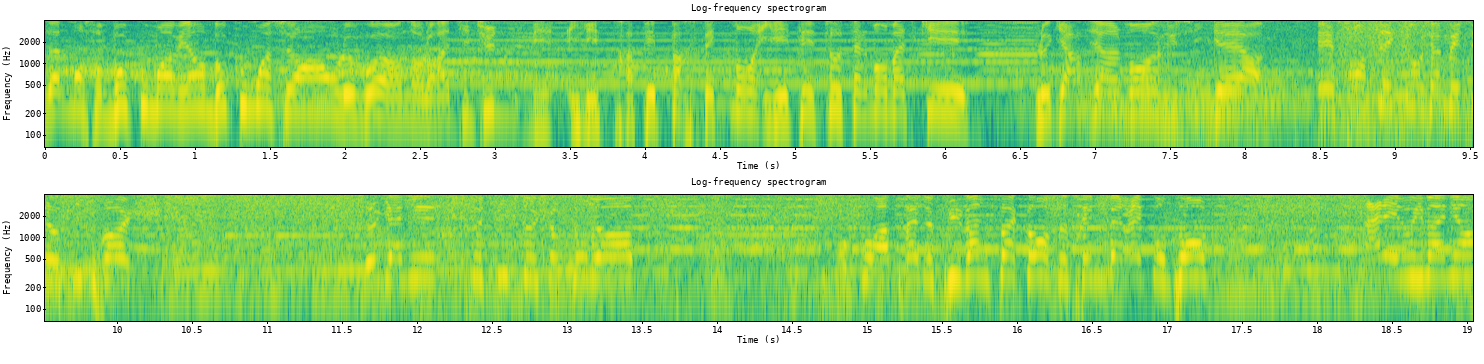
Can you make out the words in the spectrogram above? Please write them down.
Les Allemands sont beaucoup moins bien, beaucoup moins sereins, on le voit hein, dans leur attitude. Mais il est frappé parfaitement, il était totalement masqué. Le gardien allemand, Grusinger. Les Français qui n'ont jamais été aussi proches de gagner ce titre de champion d'Europe. On court après depuis 25 ans, ce serait une belle récompense. Allez Louis Magnin.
